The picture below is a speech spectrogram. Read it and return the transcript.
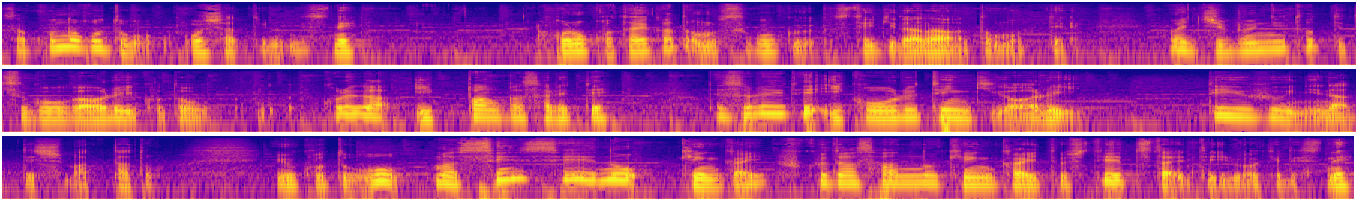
さあこんなことをおっしゃってるんですね。この答え方もすごく素敵だなと思って。自分にとって都合が悪いことこれが一般化されてでそれでイコール天気が悪い。っていう風になってしまったということを、まあ、先生の見解福田さんの見解として伝えているわけですね。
